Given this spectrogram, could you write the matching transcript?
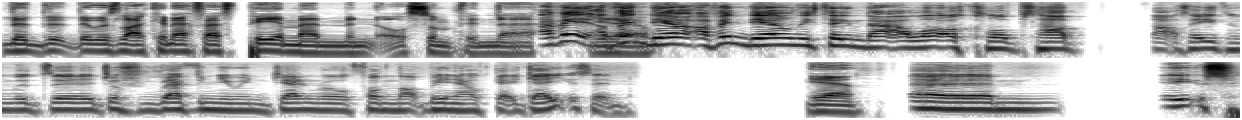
that, that there was like an FFP amendment or something there. I think I think the I think the only thing that a lot of clubs had that season was uh, just revenue in general from not being able to get gates in. Yeah. Um, it's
